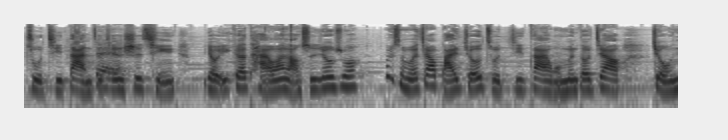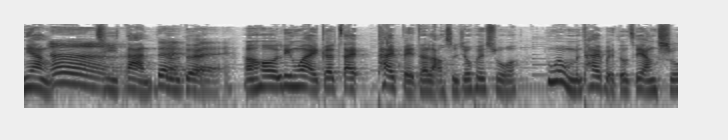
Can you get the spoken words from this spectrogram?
煮鸡蛋这件事情，有一个台湾老师就说。为什么叫白酒煮鸡蛋？我们都叫酒酿鸡蛋，嗯、对不对？对，然后另外一个在台北的老师就会说。因为我们台北都这样说，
